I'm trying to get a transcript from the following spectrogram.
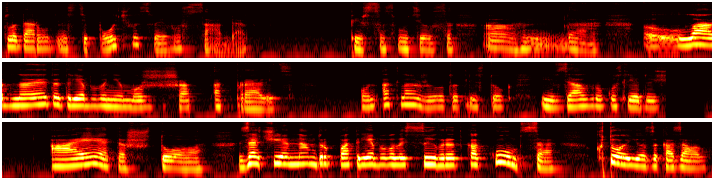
плодородности почвы своего сада. Пирсон смутился. «А, да. Ладно, это требование можешь от отправить». Он отложил этот листок и взял в руку следующий. «А это что? Зачем нам вдруг потребовалась сыворотка кумпса? Кто ее заказал?»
